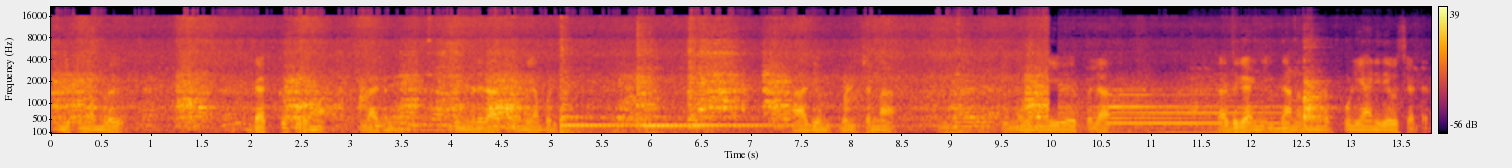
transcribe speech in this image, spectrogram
ഇനിയിപ്പോൾ നമ്മൾ ഡക്ക് കുറുമ ഉണ്ടാക്കുന്നത് ഇത് ഇന്നലെ രാത്രി കൊണ്ട് ഞാൻ പഠിച്ചു ആദ്യം വെളിച്ചെണ്ണ പിന്നെ ഉള്ളി വേപ്പില അത് കഴിഞ്ഞ് ഇതാണ് നമ്മുടെ പുളിയാനി ദേവസ്വേട്ടൻ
